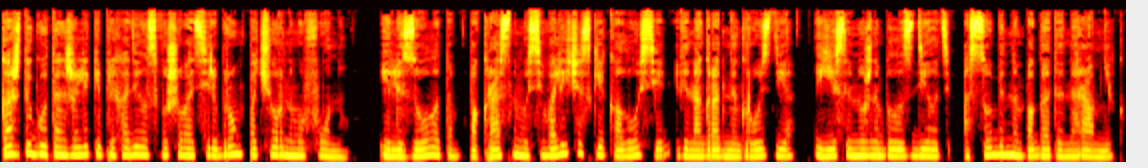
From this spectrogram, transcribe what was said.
Каждый год Анжелике приходилось вышивать серебром по черному фону, или золотом, по-красному символические колосья и виноградные гроздья, и если нужно было сделать особенно богатый нарамник,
